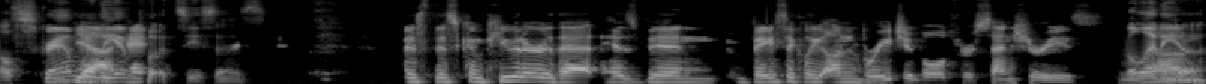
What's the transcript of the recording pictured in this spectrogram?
I'll scramble Yeah, the inputs." He says. This this computer that has been basically unbreachable for centuries, Millennia. um,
